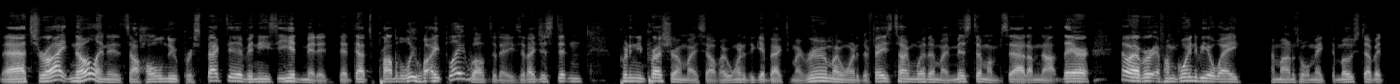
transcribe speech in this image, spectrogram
That's right, Nolan. It's a whole new perspective, and he's, he admitted that that's probably why he played well today. He said, "I just didn't put any pressure on myself. I wanted to get back to my room. I wanted to FaceTime with him. I missed him. I'm sad I'm not there. However, if I'm going to be away, I might as well make the most of it.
